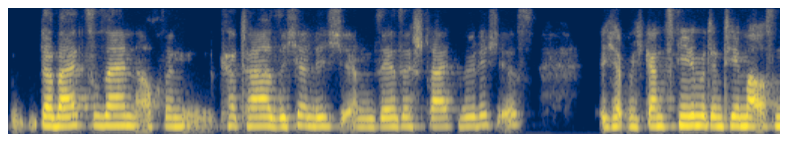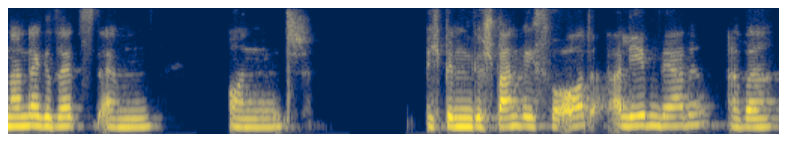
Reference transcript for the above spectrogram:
dabei zu sein, auch wenn Katar sicherlich ähm, sehr, sehr streitwürdig ist. Ich habe mich ganz viel mit dem Thema auseinandergesetzt ähm, und ich bin gespannt, wie ich es vor Ort erleben werde. Aber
